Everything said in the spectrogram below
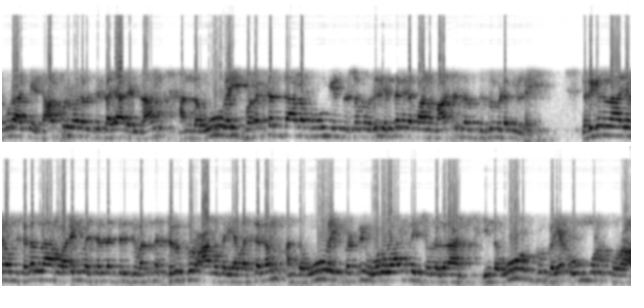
கூட அங்கே சாப்பிடுவதற்கு தயார் என்றால் அந்த ஊரை பறக்கத்தான பூமி என்று சொல்வதில் எந்த விதமான மாற்று கருத்துக்கும் இடமில்லை நபிகள் நாயகம் செல்லல்லாக அடைவ செல்லத்திற்கு வந்த திருக்குர்ஆனுடைய வசனம் அந்த ஊரை பற்றி ஒரு வார்த்தை சொல்லுகிறான். இந்த ஊருக்கு பெயர் உம்முல் குரா.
